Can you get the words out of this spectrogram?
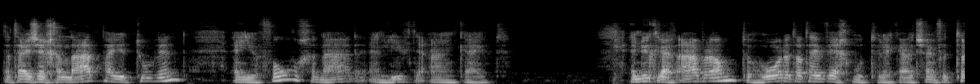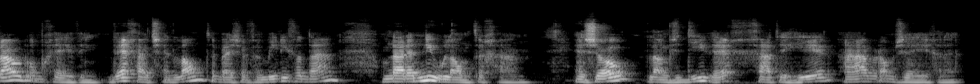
dat hij zijn gelaat naar je toewendt en je vol genade en liefde aankijkt. En nu krijgt Abraham te horen dat hij weg moet trekken uit zijn vertrouwde omgeving, weg uit zijn land en bij zijn familie vandaan, om naar een nieuw land te gaan. En zo, langs die weg, gaat de Heer Abraham zegenen.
